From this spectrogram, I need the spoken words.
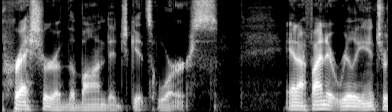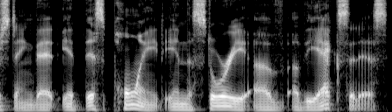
pressure of the bondage gets worse. And I find it really interesting that at this point in the story of, of the Exodus,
